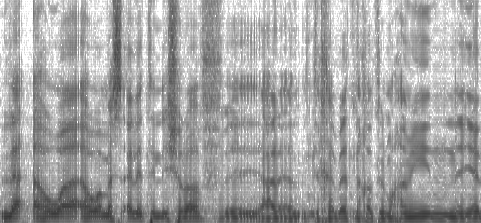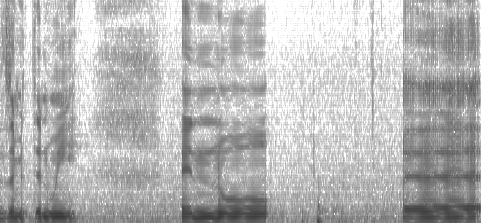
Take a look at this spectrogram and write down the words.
لا هو هو مسألة الإشراف آه، على انتخابات نقابة المحامين يلزم التنويه. إنه آه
